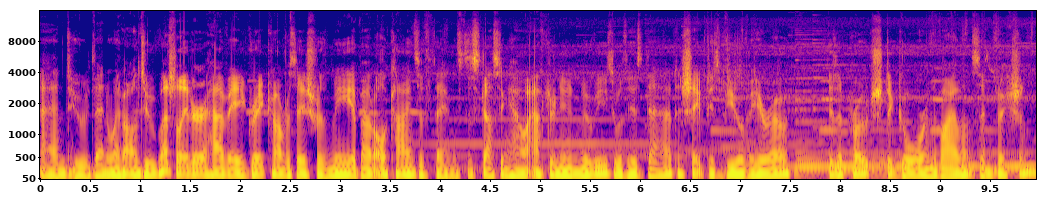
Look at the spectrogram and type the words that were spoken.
and who then went on to much later have a great conversation with me about all kinds of things, discussing how afternoon movies with his dad shaped his view of a hero, his approach to gore and violence in fiction,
